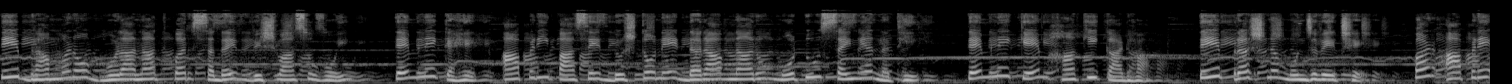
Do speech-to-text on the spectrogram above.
તે બ્રાહ્મણો ભોળાનાથ પર સદૈવ વિશ્વાસુ હોય, તેમને કહે, આપણી પાસે દુષ્ટોને ડરાવનારું મોટું સૈન્ય નથી. તેમને કેમ હાંકી કાઢવા? તે પ્રશ્ન મૂંઝવે છે. પણ આપણે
